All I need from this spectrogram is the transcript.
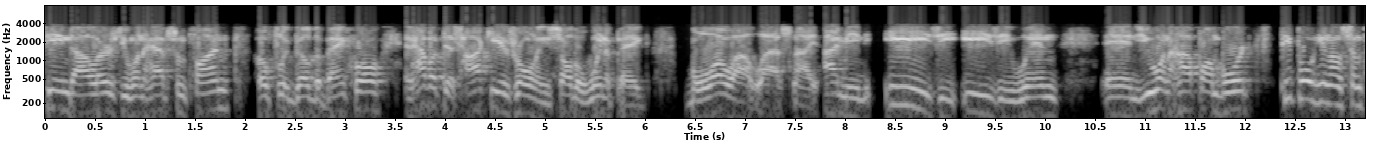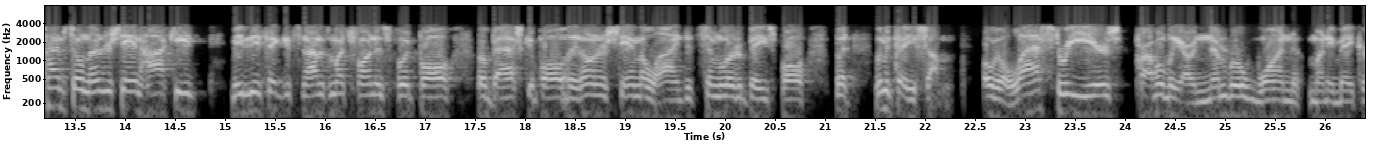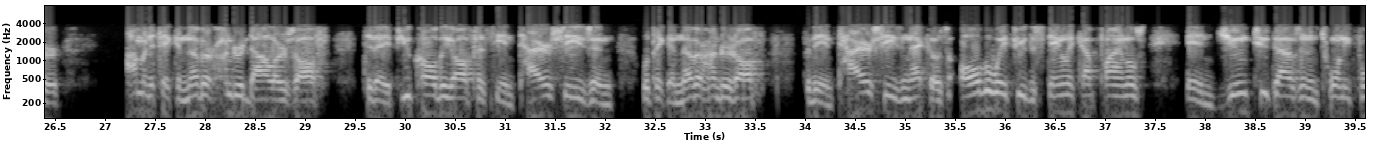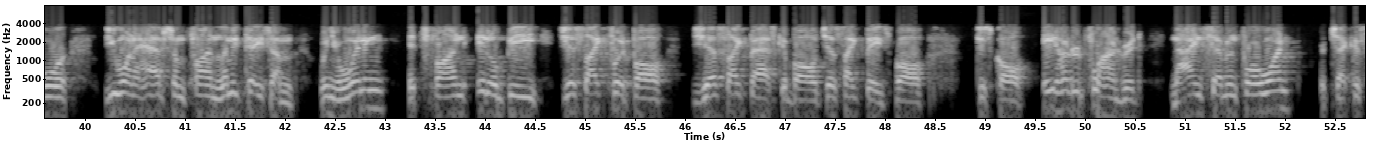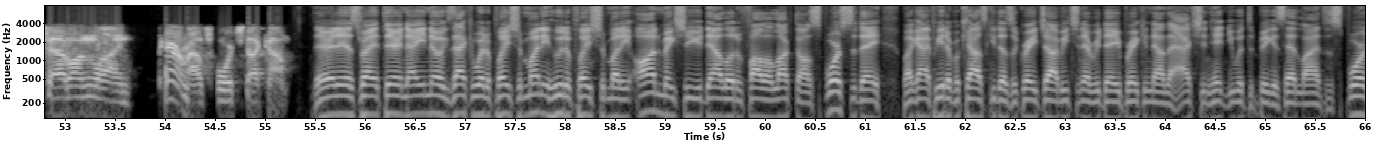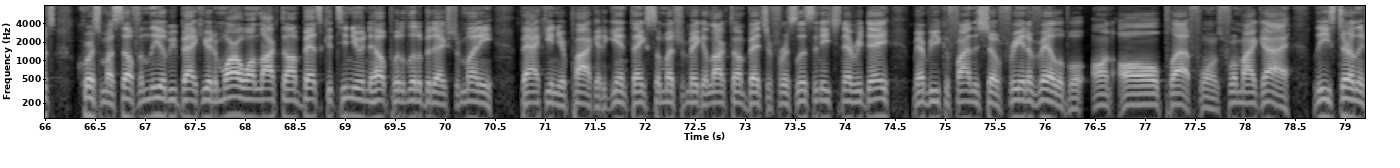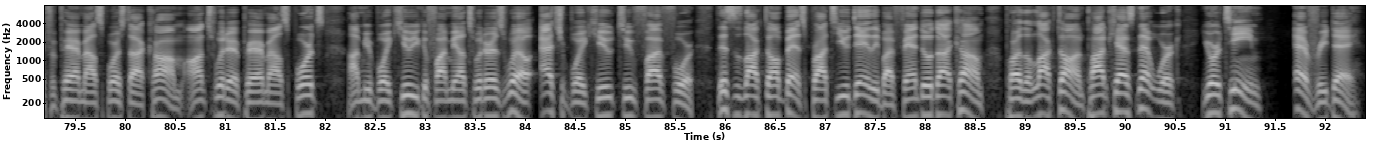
You want to have some fun, hopefully build the bankroll. And how about this? Hockey is rolling. You saw the Winnipeg blowout last night. I mean, easy, easy win. And you want to hop on board. People, you know, sometimes don't understand hockey. Maybe they think it's not as much fun as football or basketball. They don't understand the lines. It's similar to baseball. But let me tell you something over the last three years, probably our number one moneymaker. I'm going to take another hundred dollars off today. If you call the office the entire season, we'll take another hundred off for the entire season. That goes all the way through the Stanley Cup Finals in June 2024. You want to have some fun? Let me tell you something. When you're winning, it's fun. It'll be just like football, just like basketball, just like baseball. Just call 800 400 9741 or check us out online, ParamountSports.com. There it is right there. Now you know exactly where to place your money, who to place your money on. Make sure you download and follow Locked On Sports today. My guy Peter Bukowski does a great job each and every day breaking down the action, hitting you with the biggest headlines of sports. Of course, myself and Lee will be back here tomorrow on Locked On Bets, continuing to help put a little bit extra money back in your pocket. Again, thanks so much for making Locked On Bets your first listen each and every day. Remember, you can find the show free and available on all platforms. For my guy, Lee Sterling for ParamountSports.com. On Twitter at Paramount Sports. I'm your boy Q. You can find me on Twitter as well at your boy Q254. This is Locked On Bets, brought to you daily by FanDuel.com, part of the Locked On Podcast Network, your team every day.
